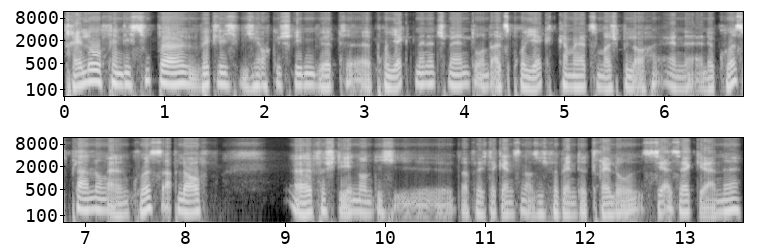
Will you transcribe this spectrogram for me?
Trello finde ich super, wirklich, wie hier auch geschrieben wird, äh, Projektmanagement und als Projekt kann man ja zum Beispiel auch eine, eine Kursplanung, einen Kursablauf äh, verstehen und ich äh, da vielleicht ergänzen, also ich verwende Trello sehr, sehr gerne,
